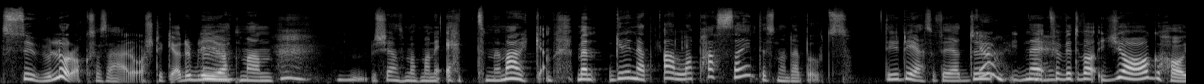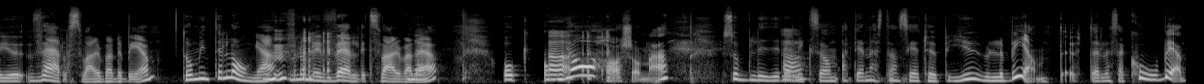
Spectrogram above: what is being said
sulor också så här års tycker jag. Det blir ju Mm. att man känns som att man är ett med marken. Men grejen är att alla passar inte såna där boots. Det är ju det Sofia. Du, Ja. nej, för vet du vad? Jag har ju välsvarvade ben. De är inte långa, Mm. men de är väldigt svarvade. Och om jag har såna så blir det Ja. liksom att jag nästan ser typ hjulbent ut, eller så här koben.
